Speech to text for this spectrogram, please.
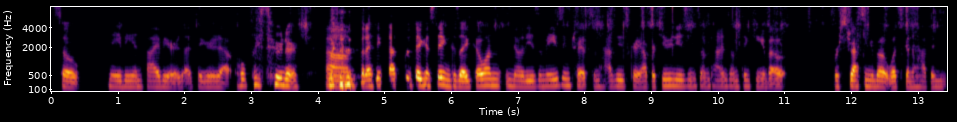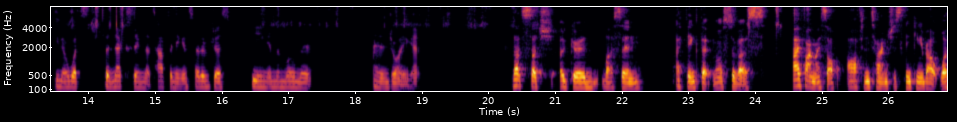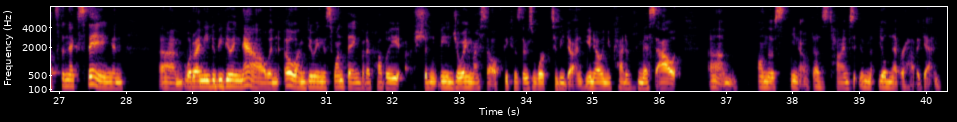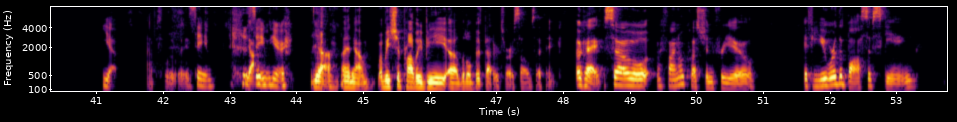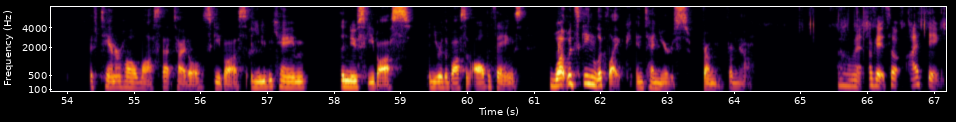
So maybe in five years I figured it out. Hopefully sooner. Um, but I think that's the biggest thing because I go on, you know, these amazing trips and have these great opportunities, and sometimes I'm thinking about or stressing about what's going to happen. You know, what's the next thing that's happening instead of just being in the moment and enjoying it. That's such a good lesson. I think that most of us, I find myself oftentimes just thinking about what's the next thing and um, what do I need to be doing now? And oh, I'm doing this one thing, but I probably shouldn't be enjoying myself because there's work to be done, you know, and you kind of miss out um, on those, you know, those times that you'll, you'll never have again. Yeah, absolutely. Same, yeah. same here. Yeah, I know. We should probably be a little bit better to ourselves, I think. Okay, so my final question for you if you were the boss of skiing, if Tanner Hall lost that title, ski boss, and you became the new ski boss and you were the boss of all the things, what would skiing look like in 10 years from from now? Oh man. Okay, so I think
